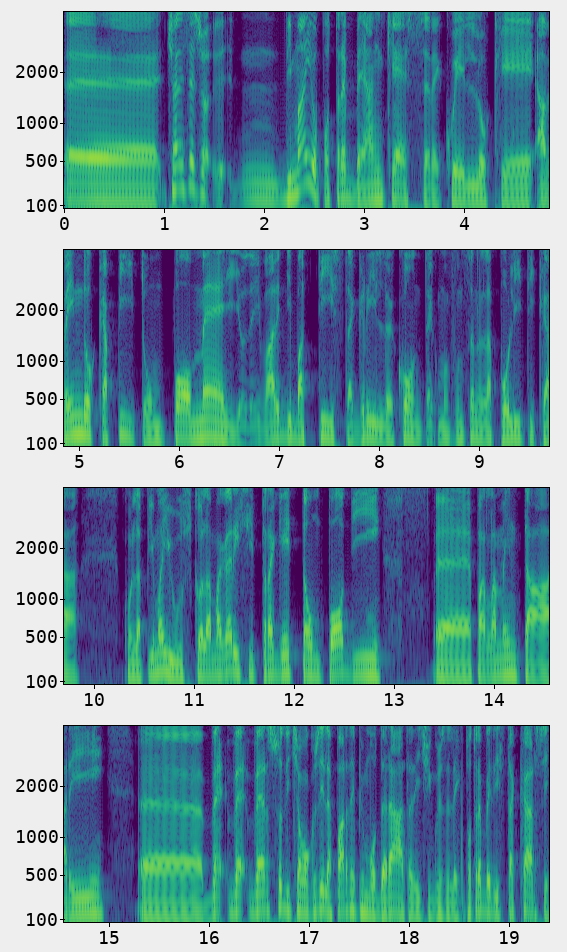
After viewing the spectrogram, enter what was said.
Eh, cioè, nel senso, eh, Di Maio potrebbe anche essere quello che, avendo capito un po' meglio dei vari di Battista, Grillo e Conte come funziona la politica con la P maiuscola, magari si traghetta un po' di eh, parlamentari eh, ve- ve- verso, diciamo così, la parte più moderata dei 5 Stelle, che potrebbe distaccarsi.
